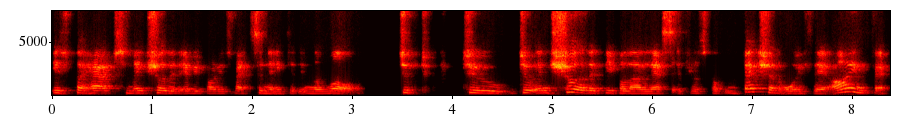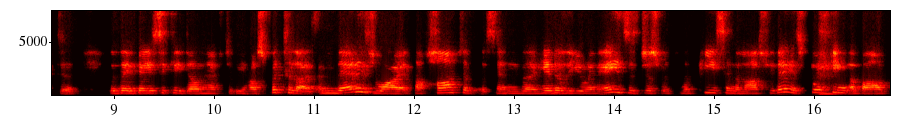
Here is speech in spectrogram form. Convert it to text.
is perhaps make sure that everybody's vaccinated in the world to, to, to to ensure that people are less at risk of infection, or if they are infected, that they basically don't have to be hospitalized. And that is why at the heart of this, and the head of the UNAIDS has just written a piece in the last few days talking about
